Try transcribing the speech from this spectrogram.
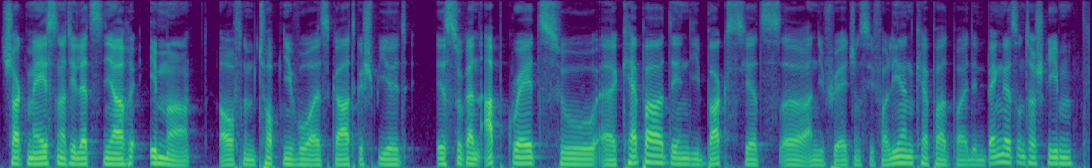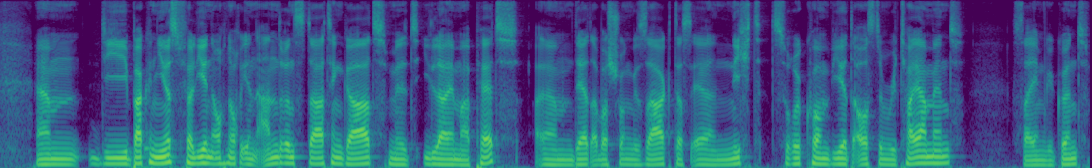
Chuck Mason hat die letzten Jahre immer auf einem Top-Niveau als Guard gespielt. Ist sogar ein Upgrade zu äh, Kepper, den die Bucks jetzt äh, an die Free Agency verlieren. Kepper hat bei den Bengals unterschrieben. Ähm, die Buccaneers verlieren auch noch ihren anderen Starting Guard mit Eli Mappet. Ähm, der hat aber schon gesagt, dass er nicht zurückkommen wird aus dem Retirement. Sei ihm gegönnt.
